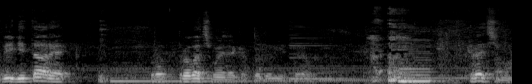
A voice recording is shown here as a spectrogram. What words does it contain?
dvije gitare pro, probat ćemo i nekako drugi evo. Krećemo.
